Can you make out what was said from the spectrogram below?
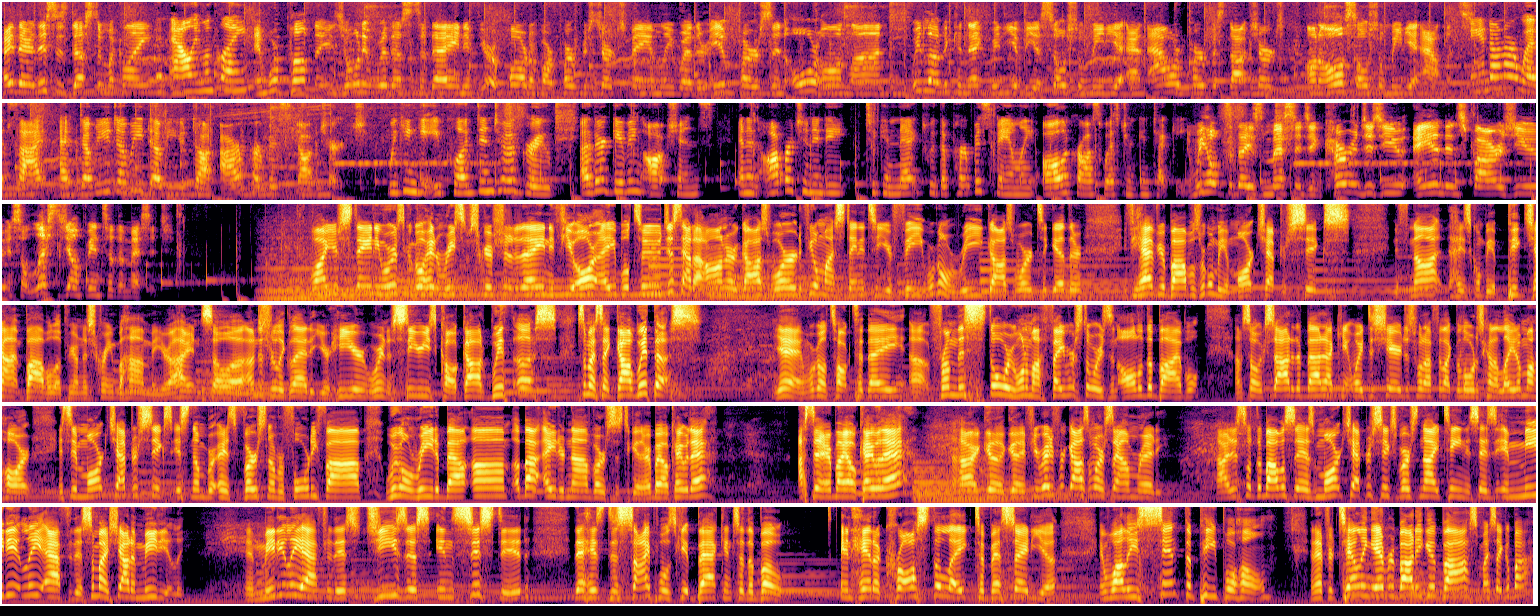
Hey there, this is Dustin McLean. And Allie McLean. And we're pumped that you're joining with us today. And if you're a part of our Purpose Church family, whether in person or online, we'd love to connect with you via social media at ourpurpose.church on all social media outlets. And on our website at www.ourpurpose.church. We can get you plugged into a group, other giving options, and an opportunity to connect with the Purpose family all across Western Kentucky. And we hope today's message encourages you and inspires you. And so let's jump into the message. While you're standing, we're just going to go ahead and read some scripture today. And if you are able to, just out of honor of God's word, if you don't mind standing to your feet, we're going to read God's word together. If you have your Bibles, we're going to be in Mark chapter 6. And if not, hey, it's going to be a big giant Bible up here on the screen behind me, right? And so uh, I'm just really glad that you're here. We're in a series called God with Us. Somebody say, God with us. Yeah, and we're going to talk today uh, from this story, one of my favorite stories in all of the Bible. I'm so excited about it. I can't wait to share just what I feel like the Lord has kind of laid on my heart. It's in Mark chapter six. It's number. It's verse number 45. We're going to read about um about eight or nine verses together. Everybody okay with that? I said, everybody okay with that? All right, good, good. If you're ready for God's word, say I'm ready. All right, this is what the Bible says. Mark chapter 6, verse 19. It says, immediately after this, somebody shout immediately. Immediately after this, Jesus insisted that his disciples get back into the boat and head across the lake to Bethsaida. And while he sent the people home, and after telling everybody goodbye, somebody say goodbye.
